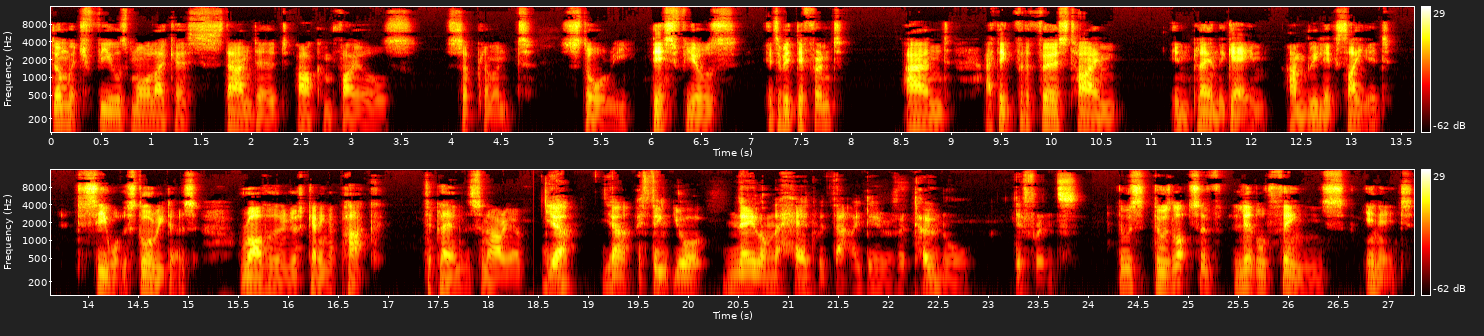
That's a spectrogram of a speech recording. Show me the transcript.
Dunwich feels more like a standard Arkham Files supplement story. This feels it's a bit different, and I think for the first time in playing the game, I'm really excited to see what the story does, rather than just getting a pack to play in the scenario. Yeah, yeah. I think you're nail on the head with that idea of a tonal difference. There was there was lots of little things in it,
